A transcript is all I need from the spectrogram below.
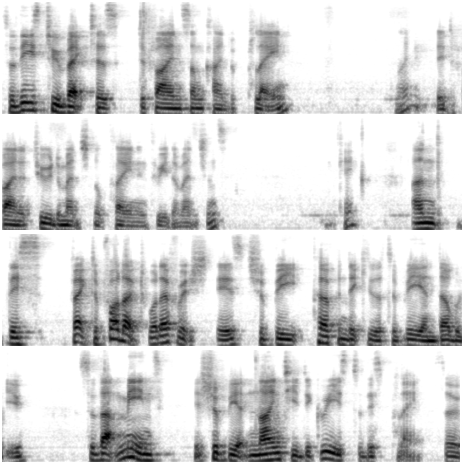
So these two vectors define some kind of plane. Right? They define a two-dimensional plane in three dimensions. Okay, and this vector product, whatever it is, should be perpendicular to v and w. So that means it should be at 90 degrees to this plane. So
